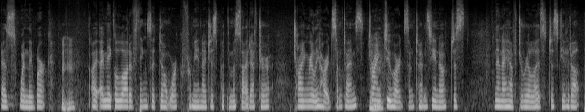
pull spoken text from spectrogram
as when they work. Mm-hmm. I, I make a lot of things that don't work for me, and I just put them aside after trying really hard sometimes, trying Mhm. too hard sometimes, you know, just then I have to realize just give it up.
